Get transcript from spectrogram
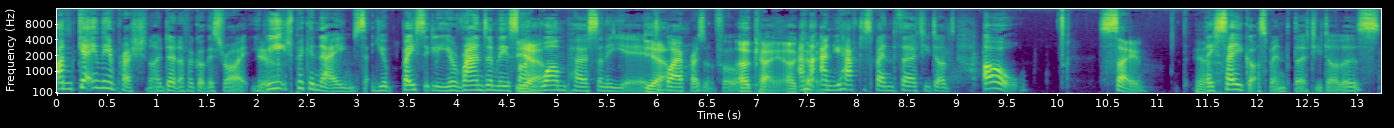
I'm getting the impression. I don't know if I got this right. You Yeah. each pick a name. so You're basically you're randomly assigned Yeah. one person a year Yeah. to buy a present for. Okay, okay. and and you have to spend thirty dollars. Oh, so Yeah. they say you got to spend thirty dollars.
